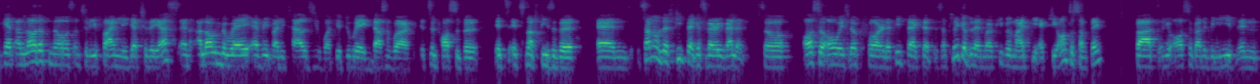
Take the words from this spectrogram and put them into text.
get a lot of no's until you finally get to the yes. And along the way, everybody tells you what you're doing doesn't work. It's impossible. It's it's not feasible. And some of the feedback is very valid. So also always look for the feedback that is applicable and where people might be actually onto something. But you also got to believe in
